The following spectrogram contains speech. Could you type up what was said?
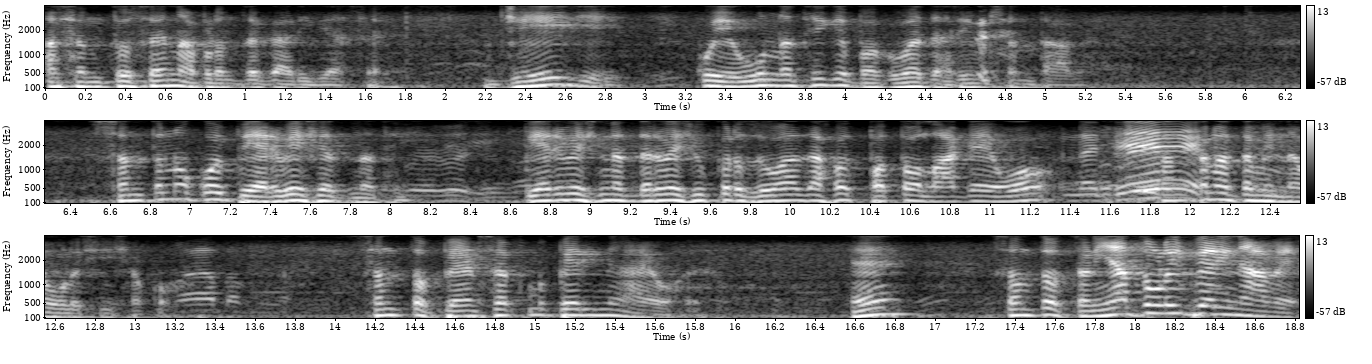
આ સંતોષ છે ને આપણને જગાડી ગયા છે. જે જે કોઈ એવું નથી કે ભગવાધારી સંત આવે. સંતનો કોઈ પહેરવેશ જ નથી. પહેરવેશ ને દરવેશ ઉપર જોવા જાઓ પતો લાગે એવો. સંતને તમે ન ઓળખી શકો. સંતો પેન્ટ શર્ટમાં પહેરીને આવ્યો હોય. હે? સંતો ચણિયા ચોળી પહેરીને આવે.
